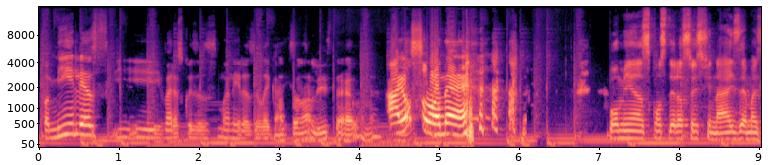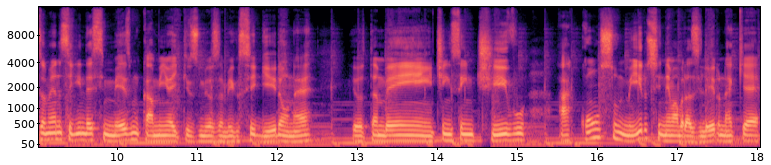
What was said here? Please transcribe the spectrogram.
famílias e, e várias coisas maneiras e legais. Nacionalista ela, né? Ah, eu sou, né? Bom, minhas considerações finais é mais ou menos seguindo esse mesmo caminho aí que os meus amigos seguiram, né? Eu também te incentivo a consumir o cinema brasileiro, né? Que é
